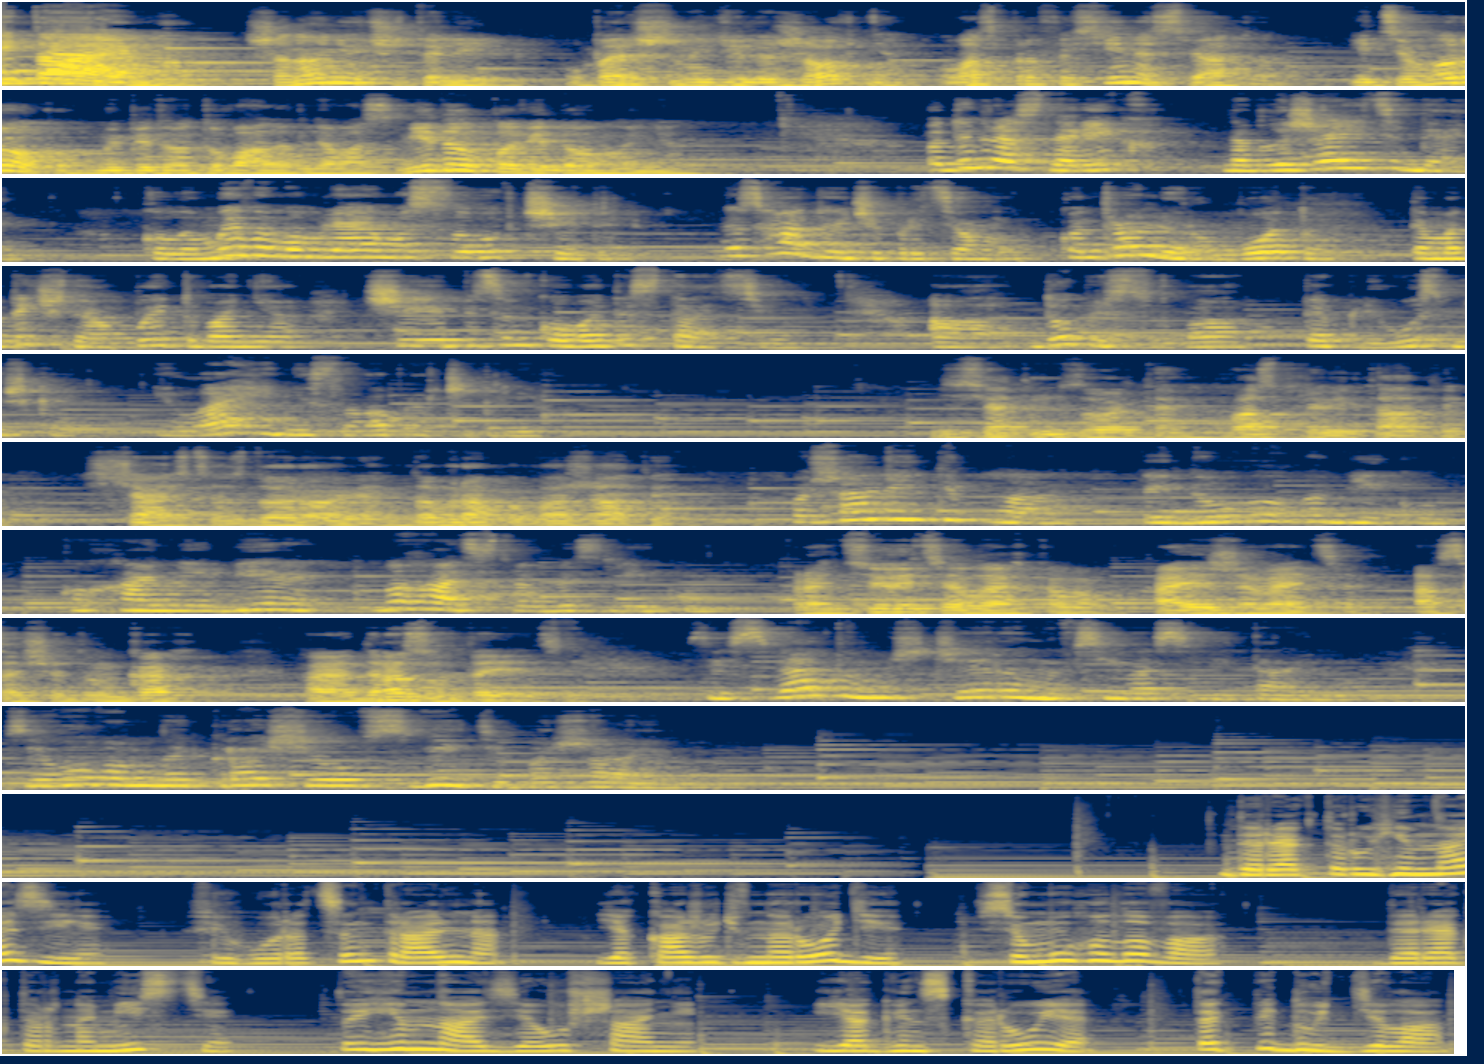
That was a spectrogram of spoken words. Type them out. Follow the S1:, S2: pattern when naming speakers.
S1: Вітаємо!
S2: Шановні вчителі, у першу неділю жовтня у вас професійне свято, і цього року ми підготували для вас відеоповідомлення.
S3: Один раз на рік наближається день, коли ми вимовляємо слово вчитель, не згадуючи при цьому контрольну роботу, тематичне опитування чи підсумкову атестацію, а добрі слова, теплі усмішки і лагідні слова про вчителів.
S4: Зі святом дозвольте вас привітати, щастя, здоров'я, добра побажати.
S5: Пошани й тепла, та й довгого віку, кохання й віри, багатства без ліку.
S6: Працюється легко вам, хай живеться, а все, що в думках, хай одразу вдається.
S7: Зі святом щиро ми всі вас вітаємо. Всього вам найкращого в світі бажаємо.
S8: Директор у гімназії фігура центральна, як кажуть в народі, всьому голова. Директор на місці, то й гімназія у шані. І як він скерує, так підуть діла.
